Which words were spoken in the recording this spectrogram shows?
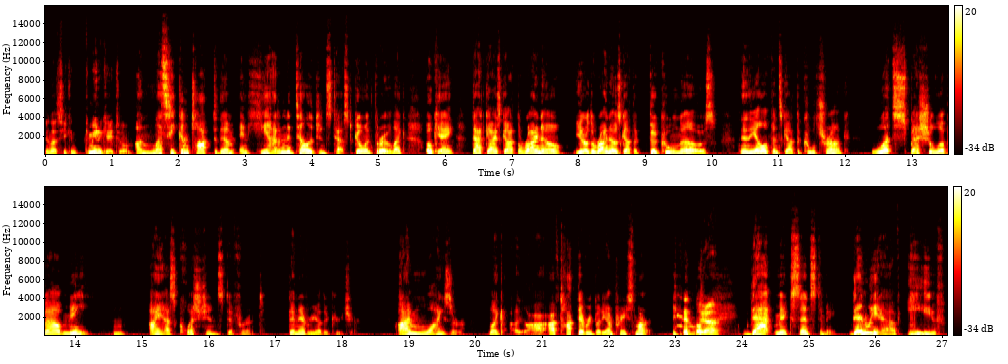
unless he can communicate to them. Unless he can talk to them and he had an intelligence test going through. Like, okay, that guy's got the rhino, you know, the rhino's got the, the cool nose, and the elephant's got the cool trunk. What's special about me? Hmm. I ask questions different than every other creature. I'm wiser. Like I, I've talked to everybody. I'm pretty smart. You know? Yeah, That makes sense to me. Then we have Eve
